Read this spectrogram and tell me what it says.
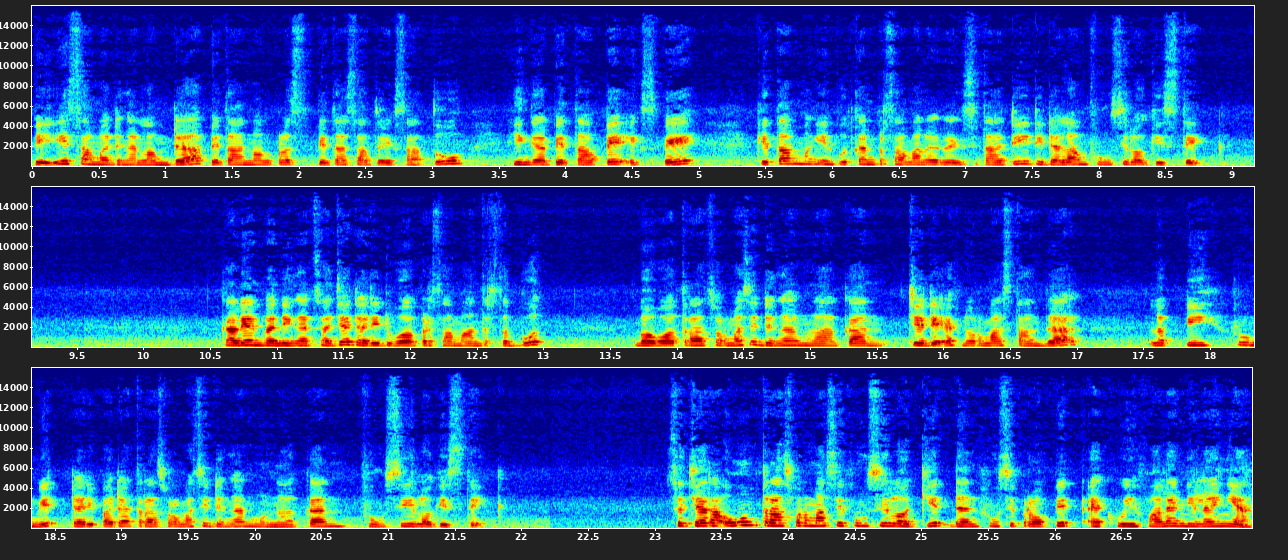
PI sama dengan lambda beta 0 plus beta 1 x1 hingga beta p x p kita menginputkan persamaan regresi tadi di dalam fungsi logistik. Kalian bandingkan saja dari dua persamaan tersebut bahwa transformasi dengan menggunakan CDF normal standar lebih rumit daripada transformasi dengan menggunakan fungsi logistik. Secara umum, transformasi fungsi logit dan fungsi probit ekuivalen nilainya.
